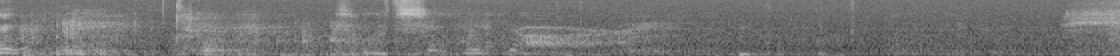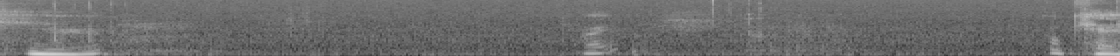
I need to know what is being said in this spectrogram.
Great. So let's see we are. Here. Right? Okay.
